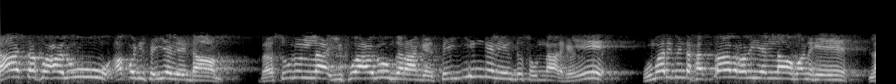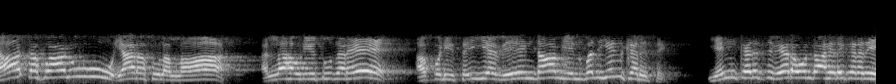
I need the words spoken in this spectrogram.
லா தஃபாலு அப்படி செய்ய வேண்டாம். ரசூலுல்லா இஃபாலுங்கிறாங்க செய்யுங்கள் என்று சொன்னார்கள். உமர் பின் ஹத்தாப் ரலியல்லாஹு அன்ஹு லா தஃபாலு யா ரசூலல்லாஹ். அல்லாஹ்வுடைய தூதரே அப்படி செய்ய வேண்டாம் என்பது என் கருத்து. என் கருத்து வேற ஒன்றாக இருக்கிறது.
